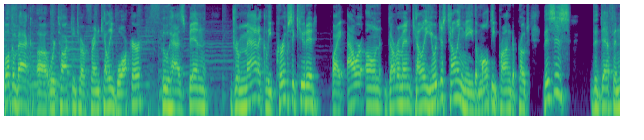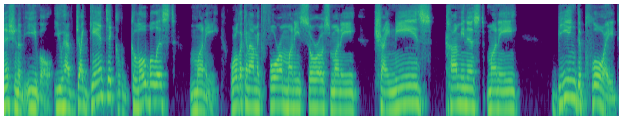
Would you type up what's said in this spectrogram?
Welcome back. Uh, we're talking to our friend Kelly Walker, who has been dramatically persecuted by our own government. Kelly, you were just telling me the multi pronged approach. This is the definition of evil. You have gigantic globalist money, World Economic Forum money, Soros money, Chinese communist money being deployed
